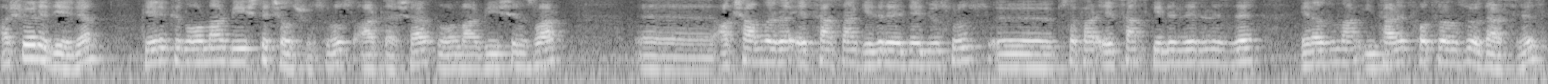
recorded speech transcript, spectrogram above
Ha şöyle diyelim. Diyelim ki normal bir işte çalışıyorsunuz arkadaşlar. Normal bir işiniz var. Ee, akşamları AdSense'den gelir elde ediyorsunuz. Ee, bu sefer AdSense gelirlerinizde en azından internet faturanızı ödersiniz.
